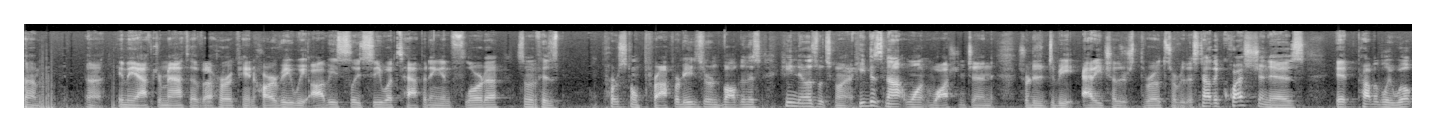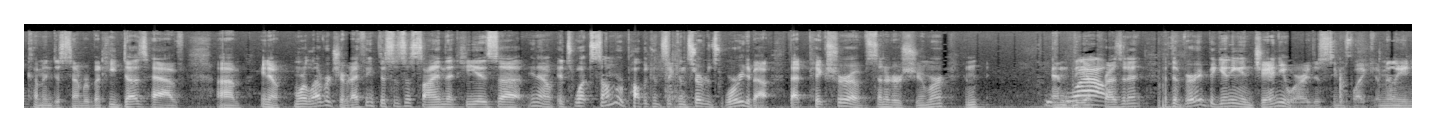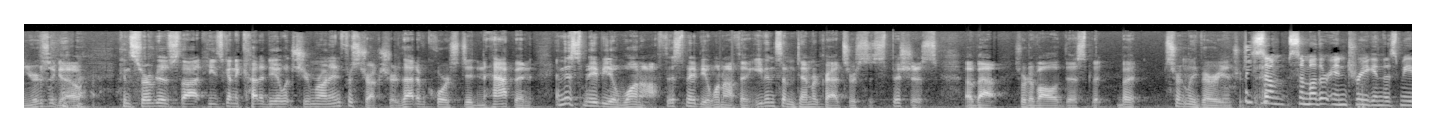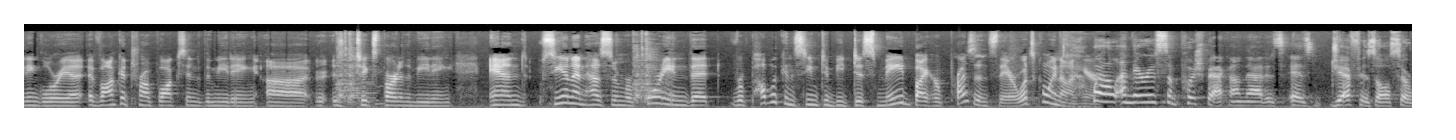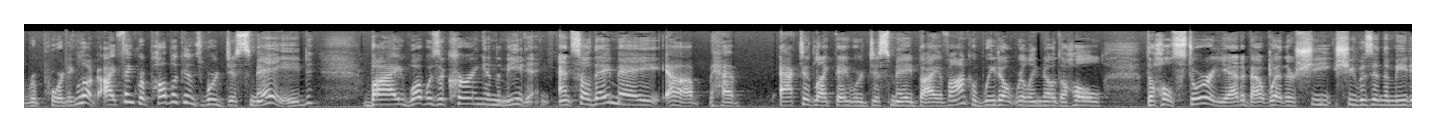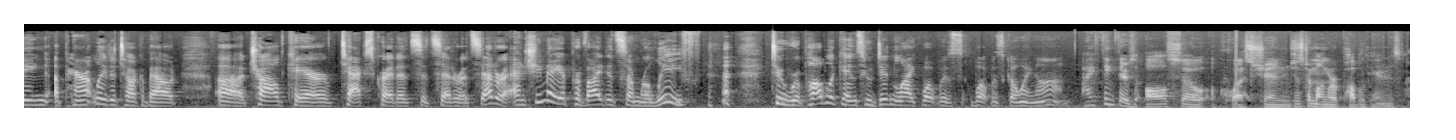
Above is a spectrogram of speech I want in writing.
um, uh, in the aftermath of uh, Hurricane Harvey. We obviously see what's happening in Florida. Some of his personal properties are involved in this. He knows what's going on. He does not want Washington sort of to be at each other's throats over this. Now, the question is, it probably will come in December, but he does have, um, you know, more leverage here. But I think this is a sign that he is, uh, you know, it's what some Republicans and conservatives worried about. That picture of Senator Schumer and and Wow. the president. At the very beginning in January, this seems like a million years ago, conservatives thought he's going to cut a deal with Schumer on infrastructure. That, of course, didn't happen. And this may be a one off. This may be a one off thing. Even some Democrats are suspicious about sort of all of this, but, but certainly very interesting. Some some other intrigue in this meeting, Gloria. Ivanka Trump walks into the meeting, uh, takes part in the meeting, and CNN has some reporting that Republicans seem to be dismayed by her presence there. What's going on here? Well, and there is some pushback on that, as, as Jeff is also reporting. Look, I think Republicans were dismayed by what was occurring in the meeting. And so they may uh, have acted like they were dismayed by Ivanka. We don't really know the whole the whole story yet about whether she she was in the meeting apparently to talk about uh, child care, tax credits, et cetera, et cetera. And she may have provided some relief to Republicans who didn't like what was what was going on. I think there's also a question just among Republicans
